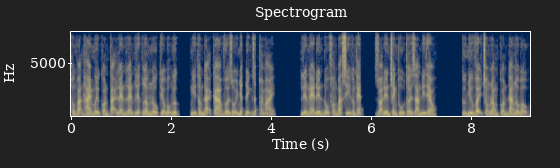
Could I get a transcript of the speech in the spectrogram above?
Hồng vạn hai mươi còn tại len lén liếc lâm nô kiều bộ ngực, nghĩ thầm đại ca vừa rồi nhất định rất thoải mái. Liền nghe đến đỗ phong bác sĩ gầm thét, dọa đến tranh thủ thời gian đi theo. Cứ như vậy trong lòng còn đang lầu bầu,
